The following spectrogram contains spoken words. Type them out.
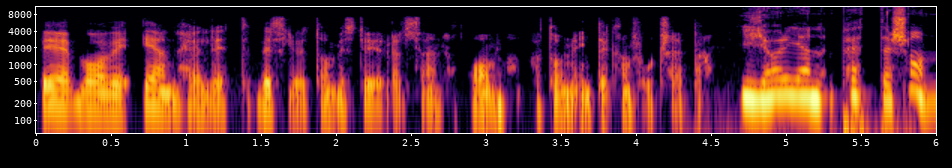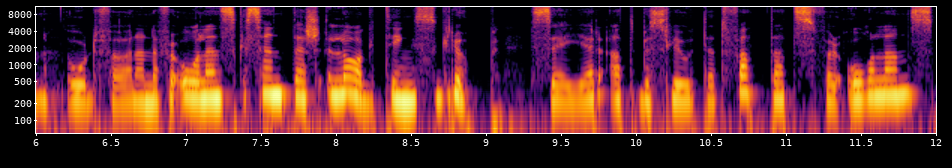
Det var vi enhälligt beslut om i styrelsen om att hon inte kan fortsätta. Jörgen Pettersson, ordförande för Åländsk Centers lagtingsgrupp, säger att beslutet fattats för Ålands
